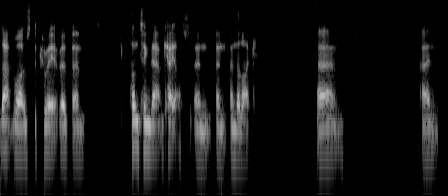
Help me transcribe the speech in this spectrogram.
that was the career of um, hunting down chaos and and, and the like. Um, and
